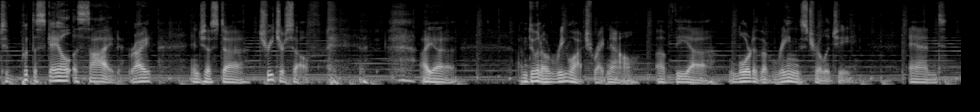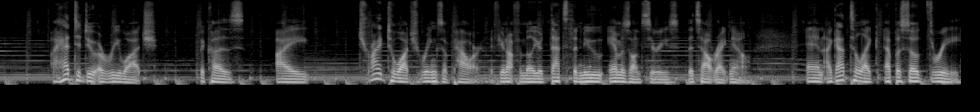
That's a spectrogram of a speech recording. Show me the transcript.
to put the scale aside, right, and just uh, treat yourself. I uh, I'm doing a rewatch right now of the uh, Lord of the Rings trilogy, and I had to do a rewatch because I tried to watch Rings of Power. If you're not familiar, that's the new Amazon series that's out right now. And I got to like episode three,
